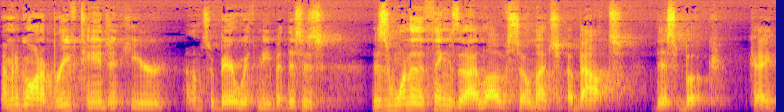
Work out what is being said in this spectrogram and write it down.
I'm going to go on a brief tangent here, um, so bear with me, but this is, this is one of the things that I love so much about this book, okay?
